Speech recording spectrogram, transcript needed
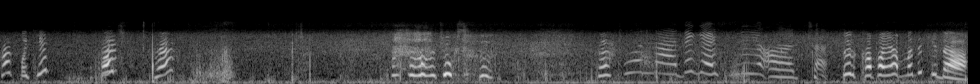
kalk bakayım. Kaç. Ha? Çok soğuk. Heh. Bunlar da geçti ağaça. Dur kafa daha.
